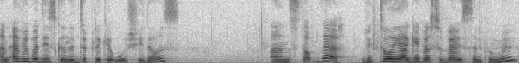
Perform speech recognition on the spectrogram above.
and everybody's going to duplicate what she does and stop there. Victoria give us a very simple move.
